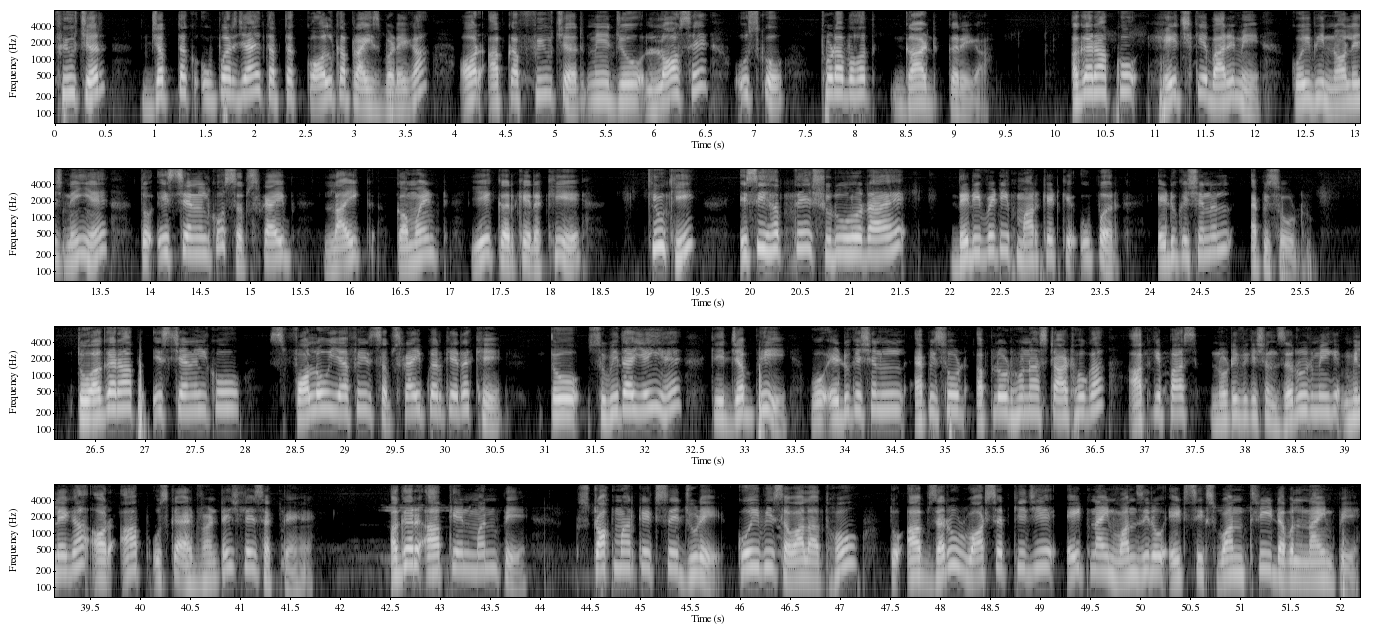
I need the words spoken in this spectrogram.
फ्यूचर जब तक ऊपर जाए तब तक कॉल का प्राइस बढ़ेगा और आपका फ्यूचर में जो लॉस है उसको थोड़ा बहुत गार्ड करेगा। अगर आपको हेज के बारे में कोई भी नॉलेज नहीं है तो इस चैनल को सब्सक्राइब लाइक कमेंट ये करके रखिए, क्योंकि इसी हफ़्ते शुरू हो रहा है डेरिवेटिव मार्केट के ऊपर एडुकेशनल एपिसोड तो अगर आप इस चैनल को फॉलो या फिर सब्सक्राइब करके रखें तो सुविधा यही है कि जब भी वो एडुकेशनल एपिसोड अपलोड होना स्टार्ट होगा, आपके पास नोटिफिकेशन ज़रूर मिलेगा और आप उसका एडवांटेज ले सकते हैं। अगर आपके मन पे स्टॉक मार्केट से जुड़े कोई भी सवालात हो तो आप ज़रूर व्हाट्सएप कीजिए eight nine one zero eight six one three double nine पे।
